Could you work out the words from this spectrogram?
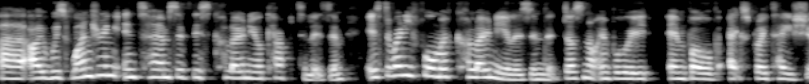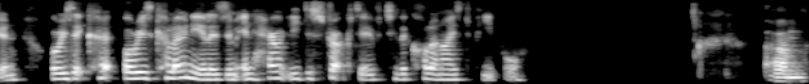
uh, I was wondering in terms of this colonial capitalism, is there any form of colonialism that does not involve, involve exploitation, or is it or is colonialism inherently destructive to the colonized people? Um,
